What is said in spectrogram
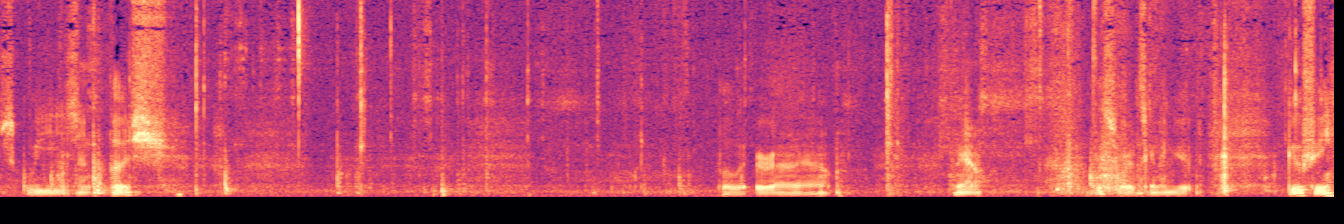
Squeeze and push. Pull it right out. Now, this is where it's going to get goofy.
